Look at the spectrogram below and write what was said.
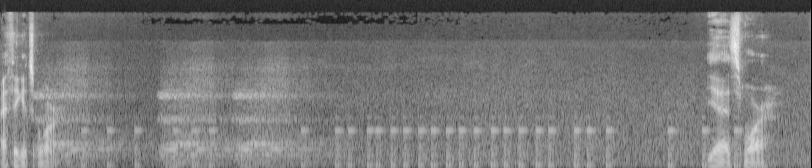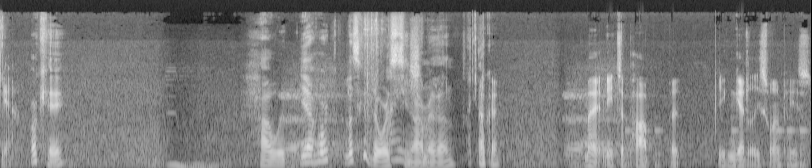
I think it's more. Yeah, it's more. Yeah. Okay. How would yeah? Hort, let's get the Ornstein I- armor then. Okay. Might need to pop, but you can get at least one piece.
